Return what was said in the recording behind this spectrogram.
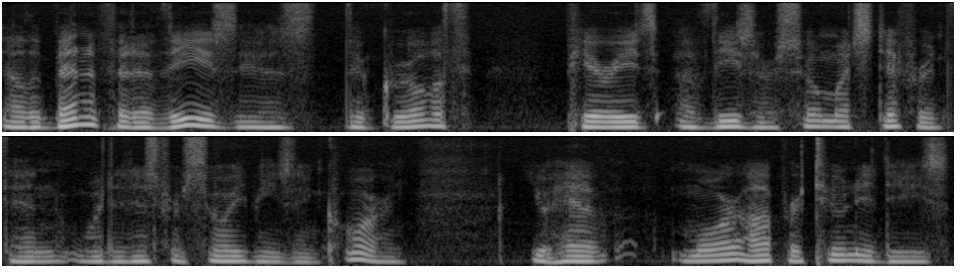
Now the benefit of these is the growth periods of these are so much different than what it is for soybeans and corn. You have more opportunities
